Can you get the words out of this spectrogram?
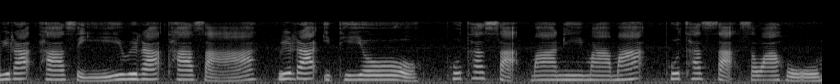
วิระทาสี วิระทาสา วิระอิทิโย พุทธะมานีมามะ พุทธะสวาโหม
